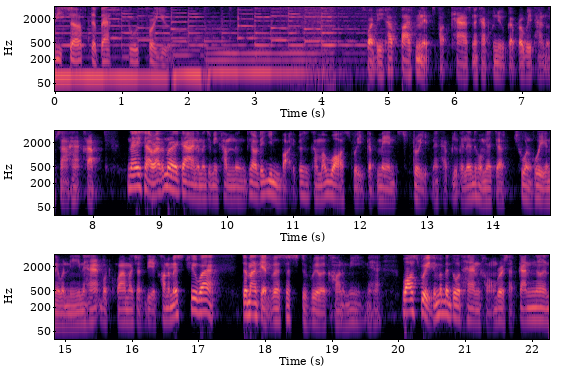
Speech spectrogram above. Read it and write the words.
we serve the best food for you สวัสดีครับ 5 minutes podcast นะครับ คุณอยู่กับประวิทยานุสาหะครับ ในสหรัฐอเมริกาเนี่ยมันจะมีคำหนึ่งที่เราได้ยินบ่อยก็คือคำว่า Wall Street กับ Main Street นะครับ หรือเป็นเรื่องที่ผมอยากจะชวนคุยกันในวันนี้นะฮะ บทความมาจาก The Economist ชื่อว่า The Market versus the Real Economy นะฮะ Wall Street นี่มันเป็นตัวแทนของบริษัทการเงิน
